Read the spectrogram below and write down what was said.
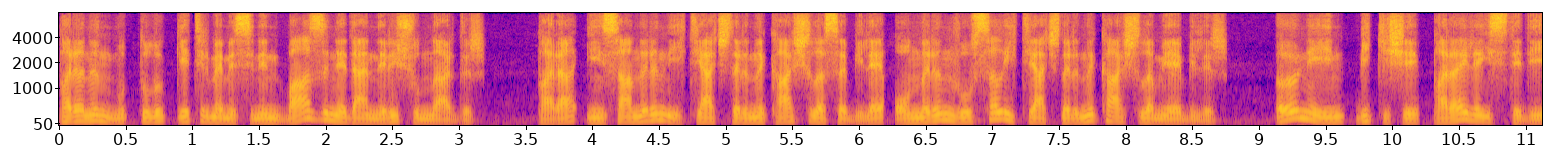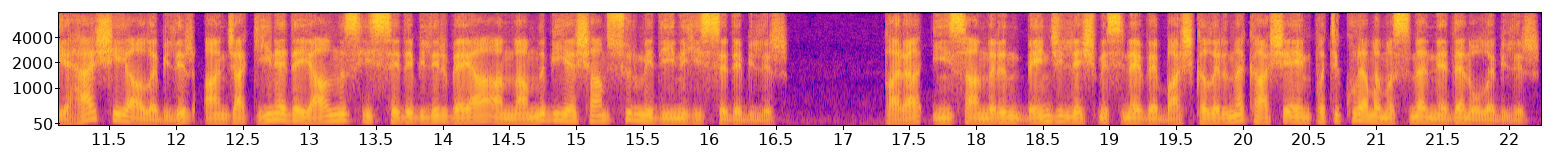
Paranın mutluluk getirmemesinin bazı nedenleri şunlardır. Para, insanların ihtiyaçlarını karşılasa bile onların ruhsal ihtiyaçlarını karşılamayabilir. Örneğin, bir kişi, parayla istediği her şeyi alabilir ancak yine de yalnız hissedebilir veya anlamlı bir yaşam sürmediğini hissedebilir. Para, insanların bencilleşmesine ve başkalarına karşı empati kuramamasına neden olabilir.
